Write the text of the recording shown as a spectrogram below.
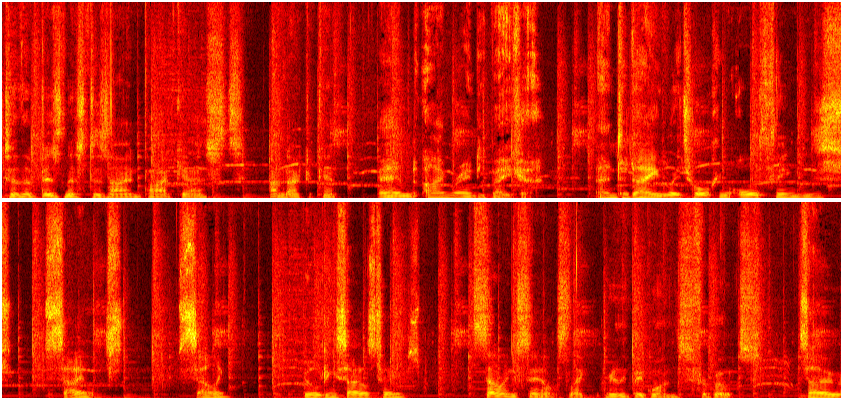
to the Business Design Podcast. I'm Dr. Kent. And I'm Randy Baker. And today we're talking all things sales, selling, building sales teams, selling sails, like really big ones for boats. So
